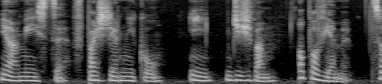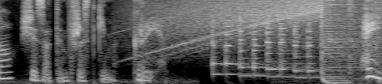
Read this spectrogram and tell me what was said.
miała miejsce w październiku i dziś Wam opowiemy, co się za tym wszystkim kryje. Hej!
